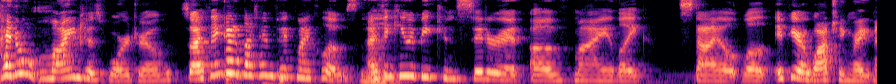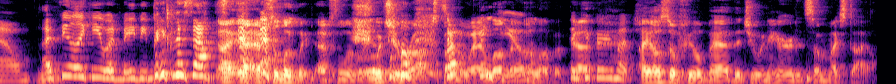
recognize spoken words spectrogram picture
I don't mind his wardrobe, so I think I'd let him pick my clothes. I Mm. think he would be considerate of my like style. Well, if you're watching right now, I Mm. feel like he would maybe pick this out. I, yeah, absolutely, absolutely. Which So- rocks, by so the way. I love you. it. I love it. Thank you very much. I also feel bad that you inherited some of my style.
